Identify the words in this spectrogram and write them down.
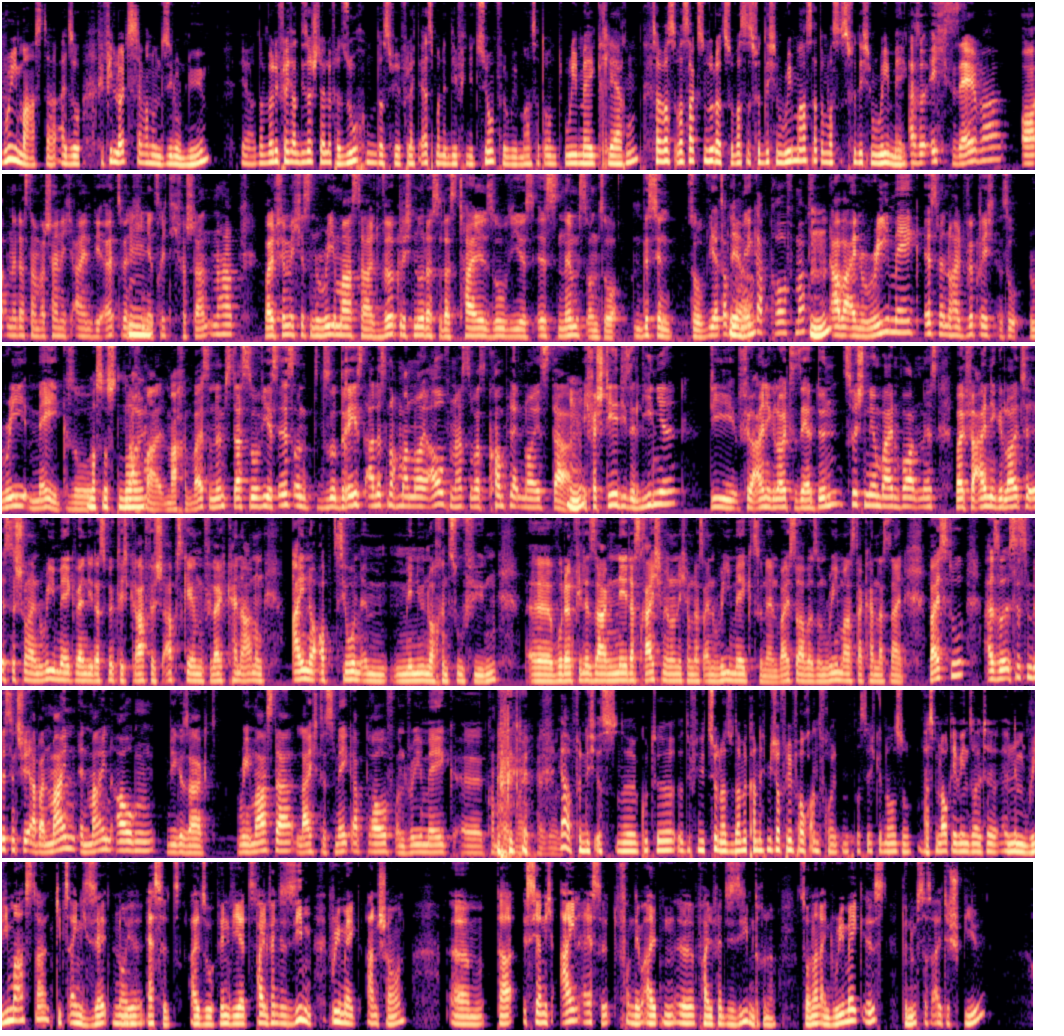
Remaster. Also für viele Leute ist es einfach nur ein Synonym. Ja, dann würde ich vielleicht an dieser Stelle versuchen, dass wir vielleicht erstmal eine Definition für Remastered und Remake klären. Was, was sagst du dazu? Was ist für dich ein Remastered und was ist für dich ein Remake? Also ich selber ordne das dann wahrscheinlich ein wie Ötz, wenn ich Mhm. ihn jetzt richtig verstanden habe. Weil für mich ist ein Remaster halt wirklich nur, dass du das Teil so wie es ist nimmst und so ein bisschen so wie als ob du Ja. Make-up drauf machst. Mhm. Aber ein Remake ist, wenn du halt wirklich so Remake so nochmal machen. Weißt du, nimmst das so wie es ist und so drehst alles nochmal neu auf und hast du was komplett Neues da. Mhm. Ich verstehe diese Linie, die für einige Leute sehr dünn zwischen den beiden Worten ist, weil für einige Leute ist es schon ein Remake, wenn die das wirklich grafisch upscalen und vielleicht, keine Ahnung, eine Option im Menü noch hinzufügen, äh, wo dann viele sagen, nee, das reicht mir noch nicht, um das ein Remake zu nennen, weißt du, aber so ein Remaster kann das sein. Weißt du, also es ist ein bisschen schwierig, aber in meinen, in meinen Augen, wie gesagt, Remaster, leichtes Make-up drauf und Remake, äh, komplett neue Person. Ja, finde ich, ist eine gute äh, Definition. Also damit kann ich mich auf jeden Fall auch anfreunden. Das sehe ich genauso. Was man auch erwähnen sollte, in einem Remaster gibt es eigentlich selten neue Assets. Also wenn wir jetzt Final Fantasy VII Remake anschauen, ähm, da ist ja nicht ein Asset von dem alten äh, Final Fantasy VII drinne, sondern ein Remake ist, du nimmst das alte Spiel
